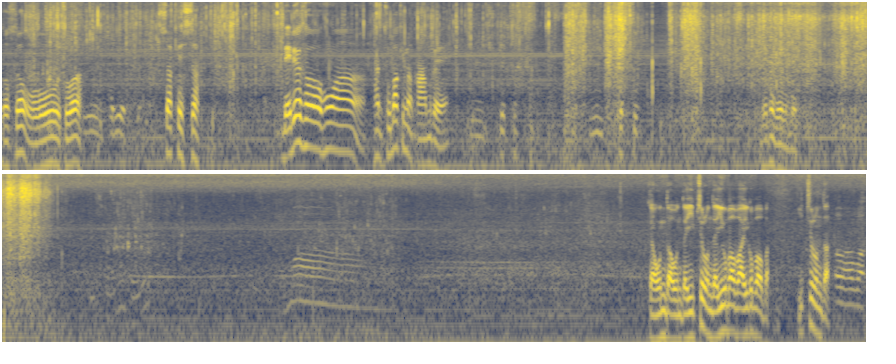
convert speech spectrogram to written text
넣었어? 오 좋아. 시작해 시작 내려서 홍아 한 두 바퀴만 가면 돼 죽겠다. 음, 죽겠어. 내려 내려 내려. 야 온다 온다. 입질 온다. 이거 봐봐 이거 봐봐. 입질 온다. 어, 봐봐.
